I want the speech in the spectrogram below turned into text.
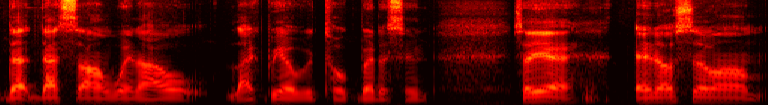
that that's um when I'll like be able to talk better soon. So yeah, and also um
